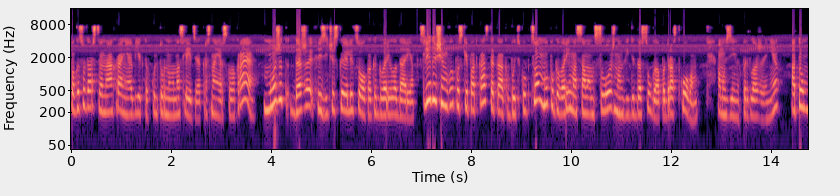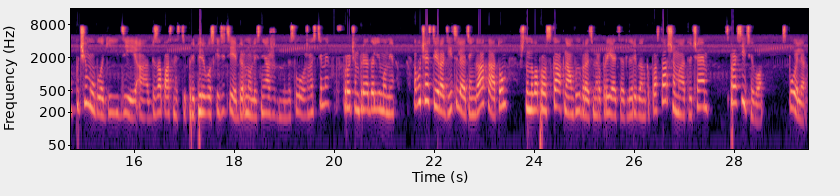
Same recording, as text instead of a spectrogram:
по государственной охране объектов культурного наследия Красноярского края может даже физическое лицо, как и говорила Дарья. В следующем выпуске подкаста «Как быть купцом» мы поговорим о самом сложном виде досуга, о подростковом, о музейных предложениях, о том, почему благие идеи о безопасности при перевозке детей обернулись неожиданными сложностями, впрочем, преодолимыми, об участии родителей, о деньгах и о том, что на вопрос, как нам выбрать мероприятие для ребенка постарше, мы отвечаем «спросить его». Спойлер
